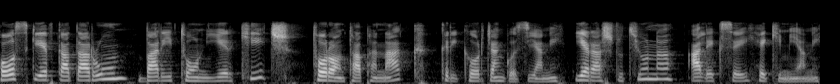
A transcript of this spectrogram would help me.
խոսք եւ կատարում բարիտոն երկիչ Թորոնտապանակ Գրիգոր Ջանգոսյանի երաժշտությունը Ալեքսեյ Հեքիմյանի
